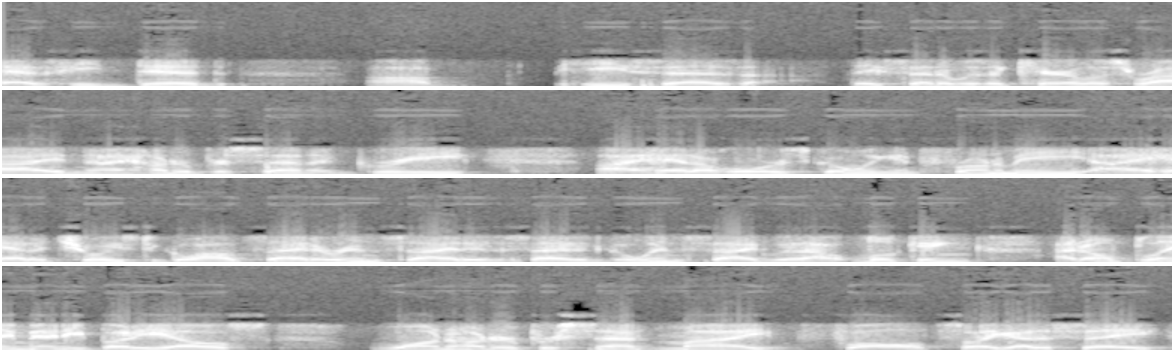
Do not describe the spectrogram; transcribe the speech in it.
as he did. Uh, he says they said it was a careless ride, and I 100% agree. I had a horse going in front of me. I had a choice to go outside or inside. I decided to go inside without looking. I don't blame anybody else. 100% my fault. So I got to say,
